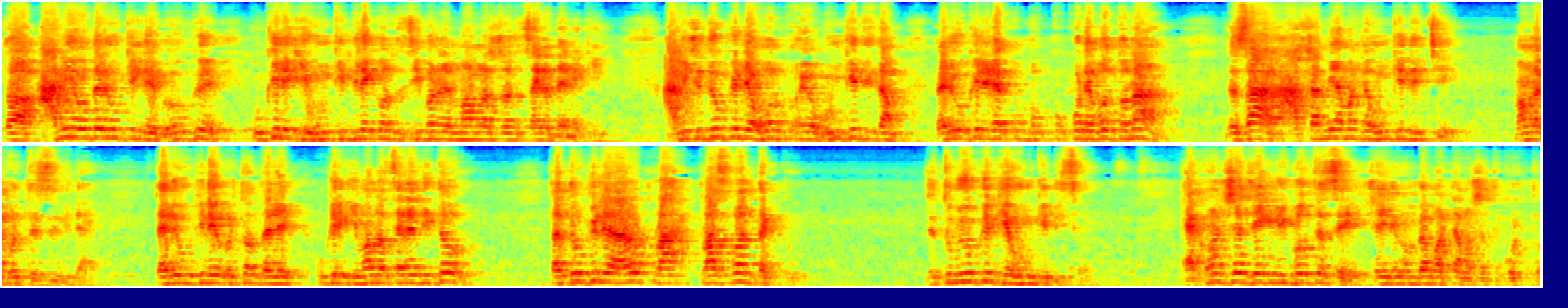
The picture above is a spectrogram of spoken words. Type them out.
তো আমি ওদের উকিল দেবো। উকিলে কি হুমকি দিলে কোন জীবনের মামলা ছেড়ে দেয় নাকি? আমি যদি উকিলে হুম- হুমকি দিতাম, তাহলে উকিল এটা করে বলতো না? যে, স্যার, আসামি আমাকে হুমকি দিচ্ছে, মামলা করতেছে বিদায়। তাহলে উকিলে করতাম, তাহলে উকিল কি মামলা ছেড়ে দিত? তাহলে উকিলের আরও প্লাস পয়েন্ট থাকতো। যে তুমি উকিলকে হুমকি দিছো। এখন সে যেগুলি বলতেছে সেই রকম ব্যাপারটা আমার সাথে করতো।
